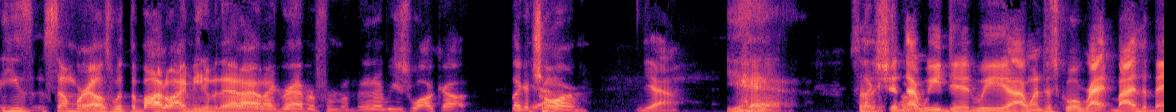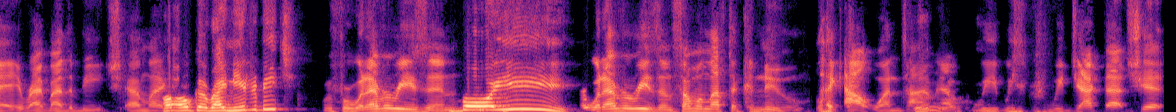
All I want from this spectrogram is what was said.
He's somewhere else with the bottle. I meet him in that aisle and I grab it from him, and then we just walk out like a Yeah. charm. Yeah. Yeah. So Like the shit that we did, we uh, I went to school right by the bay, right by the beach, and like Oh, okay, right near the beach, for whatever reason, boy. for whatever reason, someone left a canoe like out one time, we we we jacked that shit,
